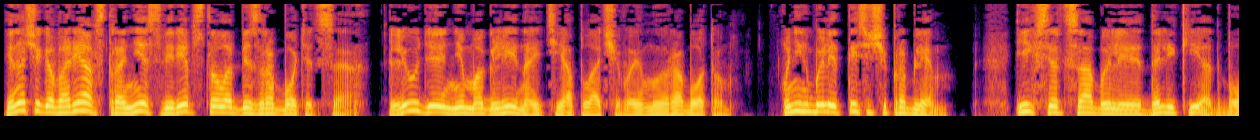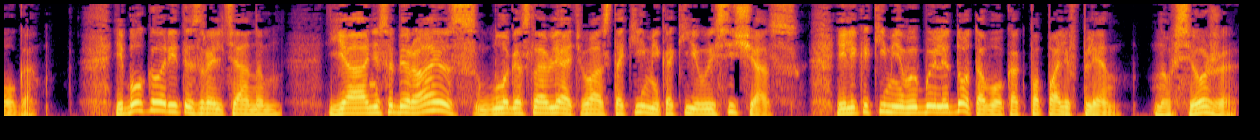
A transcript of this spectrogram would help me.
Иначе говоря, в стране свирепствовала безработица. Люди не могли найти оплачиваемую работу. У них были тысячи проблем. Их сердца были далеки от Бога. И Бог говорит израильтянам, «Я не собираюсь благословлять вас такими, какие вы сейчас, или какими вы были до того, как попали в плен. Но все же,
